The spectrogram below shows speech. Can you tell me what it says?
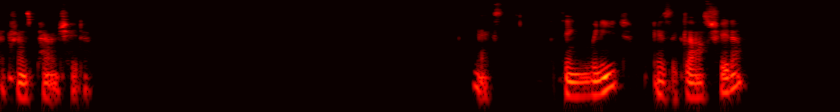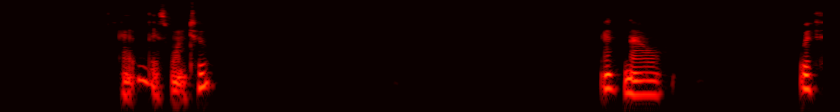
a transparent shader. Next thing we need is a glass shader. Add this one too. And now with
